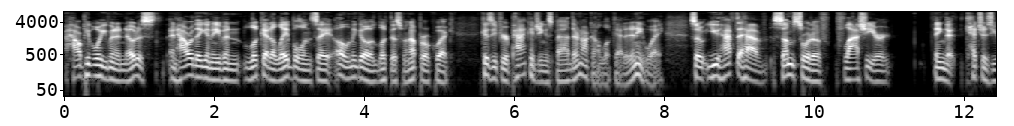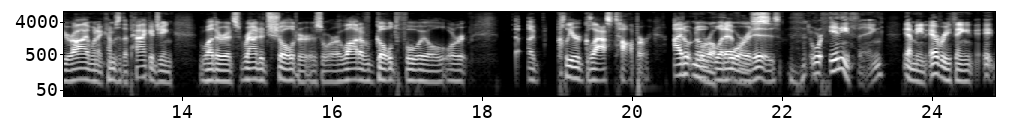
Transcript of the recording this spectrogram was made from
how are people even going to notice? And how are they going to even look at a label and say, oh, let me go look this one up real quick? Because if your packaging is bad, they're not going to look at it anyway. So you have to have some sort of flashy or thing that catches your eye when it comes to the packaging, whether it's rounded shoulders or a lot of gold foil or a clear glass topper. I don't know whatever horse. it is or anything. I mean, everything. It,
